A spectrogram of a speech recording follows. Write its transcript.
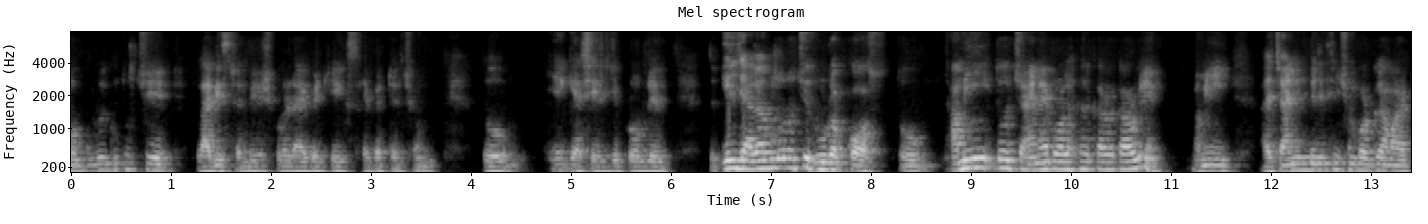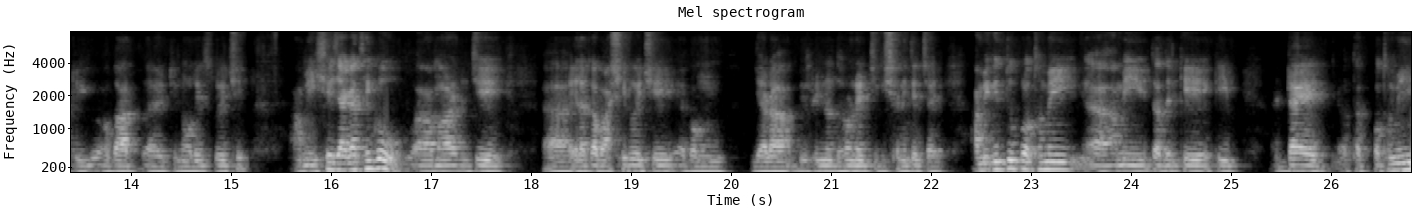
রোগগুলোই কিন্তু হচ্ছে লাইফস্টাইল বিশেষ করে ডায়াবেটিক্স হাইপারটেনশন তো এই গ্যাসের যে প্রবলেম তো এই জায়গাগুলোর হচ্ছে রুট অফ কজ তো আমি তো চায়নায় পড়ালেখা করার কারণে আমি চাইনিজ মেডিসিন সম্পর্কে আমার একটি একটি নলেজ রয়েছে। আমি সেই জায়গা থেকেও আমার যে এলাকাবাসী রয়েছে এবং যারা বিভিন্ন ধরনের চিকিৎসা নিতে চায়, আমি কিন্তু প্রথমেই আমি তাদেরকে একটি ডায়েট অর্থাৎ প্রথমেই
